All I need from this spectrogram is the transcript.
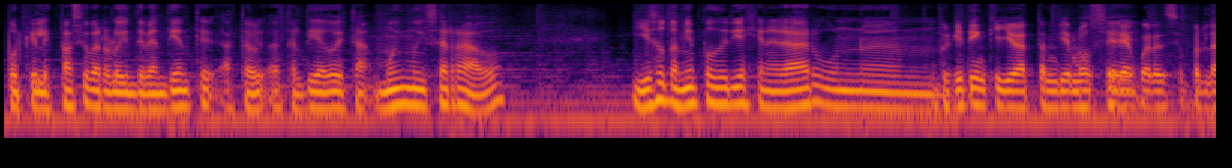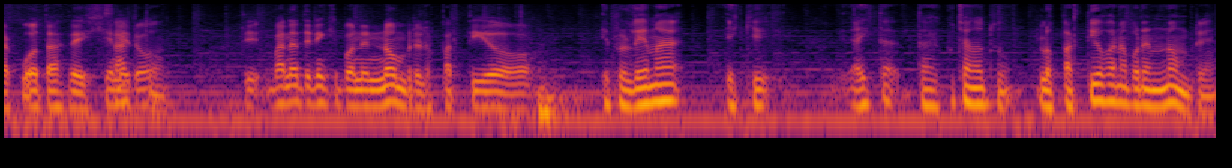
porque el espacio para los independientes hasta, hasta el día de hoy está muy, muy cerrado, y eso también podría generar un... em, Porque tienen que llevar también No sé. acuérdense, por las cuotas de género. exacto. Van a tener que poner nombre los partidos. El problema es que, ahí está, estás escuchando tú, los partidos van a poner nombre,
